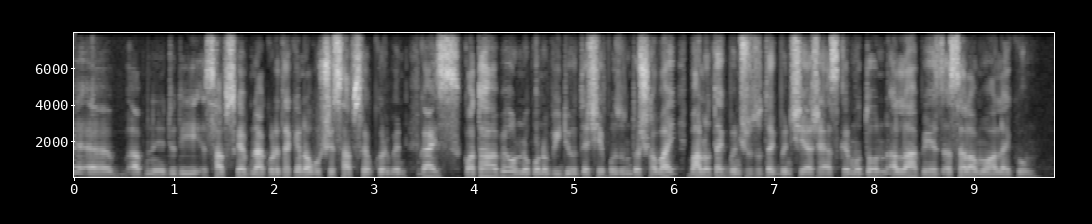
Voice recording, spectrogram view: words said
আপনি যদি সাবস্ক্রাইব না করে থাকেন, অবশ্যই সাবস্ক্রাইব করবেন। গাইস কথা হবে অন্য কোনো ভিডিওতে, সে পর্যন্ত সবাই ভালো থাকবেন, সুস্থ থাকবেন। সে আশায় আজকের মতন। আল্লাহ হাফিজ। আসসালামু আলাইকুম।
